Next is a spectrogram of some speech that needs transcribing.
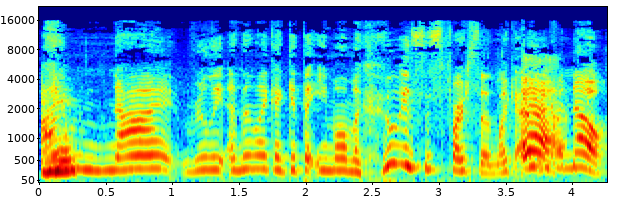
I'm mm-hmm. not really, and then like I get the email, I'm like, who is this person? Like I don't even know.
